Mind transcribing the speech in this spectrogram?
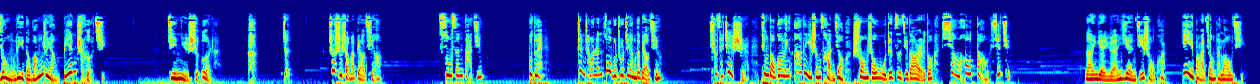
用力的往两边扯去。金女士愕然：“这，这是什么表情？”苏三大惊：“不对，正常人做不出这样的表情。”就在这时，听到宫玲“啊”的一声惨叫，双手捂着自己的耳朵向后倒下去。男演员眼疾手快，一把将她捞起，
